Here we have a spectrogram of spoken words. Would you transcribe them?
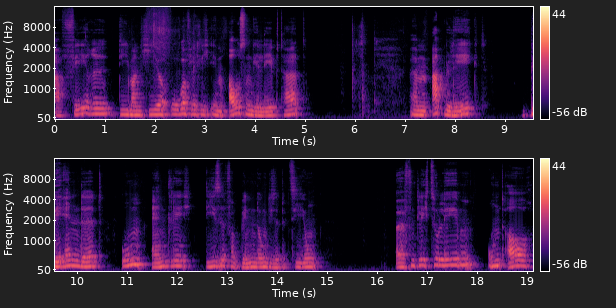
Affäre, die man hier oberflächlich im Außen gelebt hat, ähm, ablegt, beendet, um endlich diese Verbindung, diese Beziehung öffentlich zu leben und auch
